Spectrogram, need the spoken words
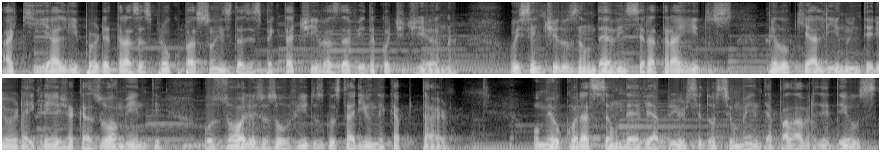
aqui e ali por detrás das preocupações e das expectativas da vida cotidiana. Os sentidos não devem ser atraídos pelo que ali no interior da igreja, casualmente, os olhos e os ouvidos gostariam de captar. O meu coração deve abrir-se docilmente à palavra de Deus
